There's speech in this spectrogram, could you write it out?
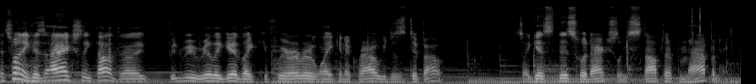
It's funny because I actually thought that like, it'd be really good, like, if we were ever, like, in a crowd, we just dip out. So I guess this would actually stop that from happening.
